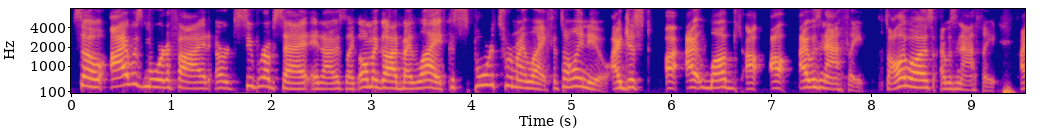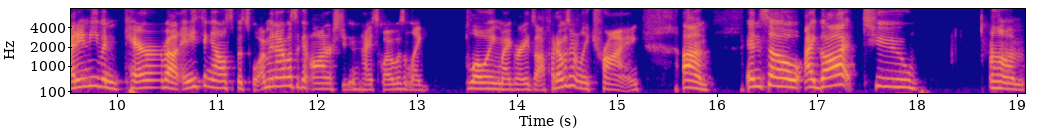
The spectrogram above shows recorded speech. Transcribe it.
so I was mortified or super upset, and I was like, "Oh my god, my life!" Because sports were my life. That's all I knew. I just I, I loved. I, I, I was an athlete. That's all I was. I was an athlete. I didn't even care about anything else but school. I mean, I was like an honor student in high school. I wasn't like blowing my grades off, but I wasn't really trying. Um, and so I got to um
